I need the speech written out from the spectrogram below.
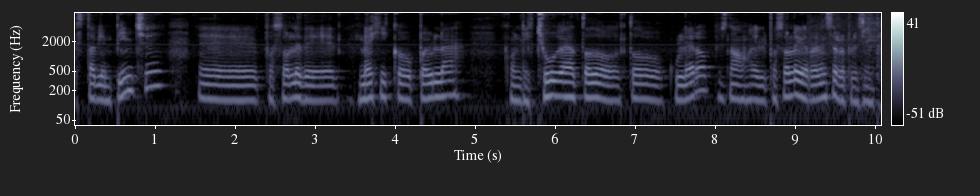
está bien pinche. Eh, pozole de México, Puebla, con lechuga, todo, todo culero. Pues no, el pozole guerrerense representa.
